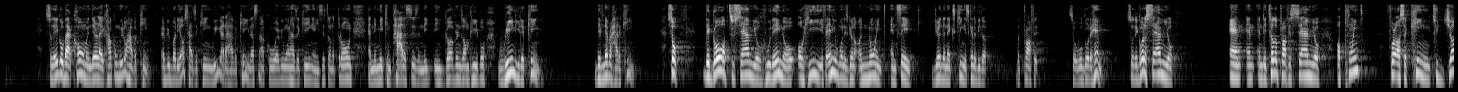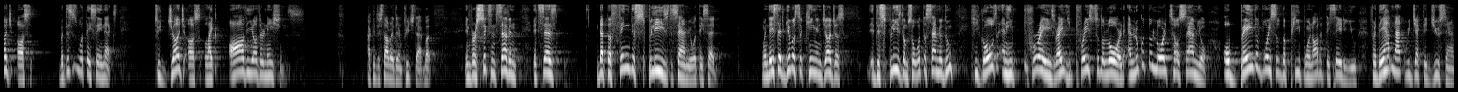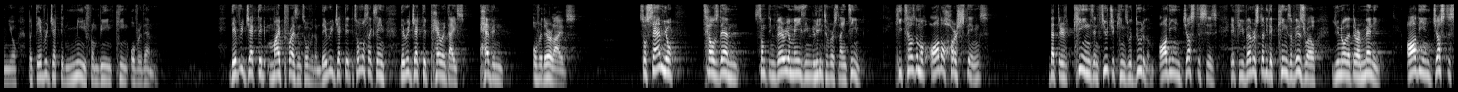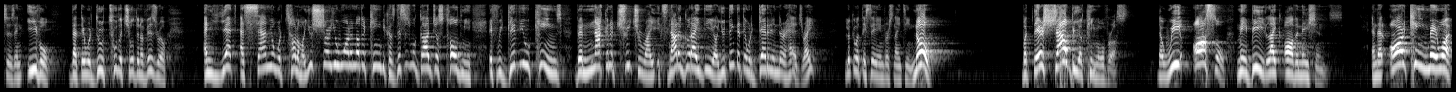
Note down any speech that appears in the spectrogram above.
So they go back home and they're like, How come we don't have a king? Everybody else has a king. We got to have a king. That's not cool. Everyone has a king and he sits on a throne and they make him palaces and they, he governs on people. We need a king. They've never had a king. So they go up to Samuel, who they know, or he, if anyone is going to anoint and say, You're the next king, it's going to be the, the prophet. So we'll go to him. So they go to Samuel and, and, and they tell the prophet Samuel, Appoint for us a king to judge us. But this is what they say next to judge us like all the other nations. I could just stop right there and preach that. But in verse 6 and 7, it says that the thing displeased Samuel, what they said. When they said, Give us a king and judge us, it displeased them. So what does Samuel do? He goes and he prays, right? He prays to the Lord. And look what the Lord tells Samuel Obey the voice of the people and all that they say to you, for they have not rejected you, Samuel, but they've rejected me from being king over them. They've rejected my presence over them. They rejected, it's almost like saying they rejected paradise, heaven over their lives. So Samuel tells them something very amazing leading to verse 19. He tells them of all the harsh things that their kings and future kings would do to them, all the injustices. If you've ever studied the kings of Israel, you know that there are many. All the injustices and evil that they would do to the children of Israel. And yet, as Samuel would tell him, Are you sure you want another king? Because this is what God just told me. If we give you kings, they're not going to treat you right. It's not a good idea. You think that they would get it in their heads, right? Look at what they say in verse 19. No! But there shall be a king over us, that we also may be like all the nations. And that our king may what?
